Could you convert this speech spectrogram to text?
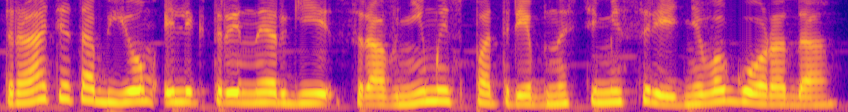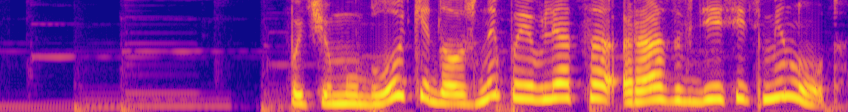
тратит объем электроэнергии, сравнимый с потребностями среднего города. Почему блоки должны появляться раз в 10 минут?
